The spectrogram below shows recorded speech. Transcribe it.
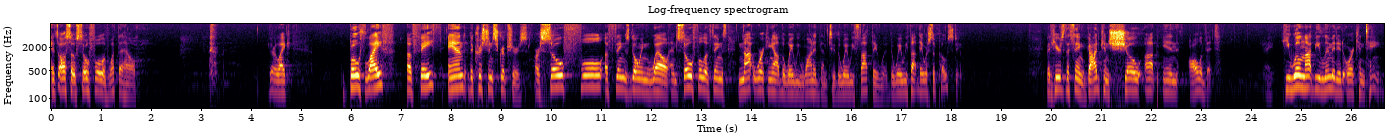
It's also so full of what the hell? They're like, both life of faith and the Christian scriptures are so full of things going well and so full of things not working out the way we wanted them to, the way we thought they would, the way we thought they were supposed to. But here's the thing God can show up in all of it, right? He will not be limited or contained.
